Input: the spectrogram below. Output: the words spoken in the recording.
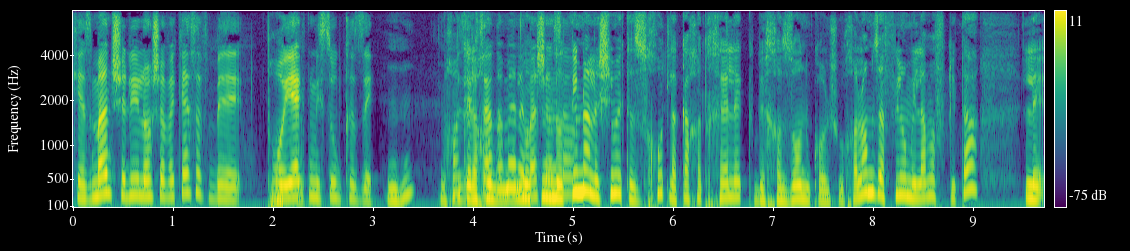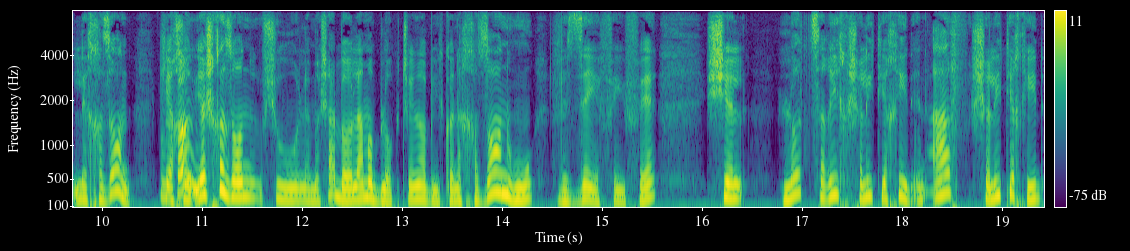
כי הזמן שלי לא שווה כסף בפרויקט מסוג כזה. מהמם. נכון, כי אנחנו נות- שעשה- נותנים לאנשים את הזכות לקחת חלק בחזון כלשהו. חלום זה אפילו מילה מפחיתה לחזון. כי נכון. הח- יש חזון שהוא, למשל, בעולם הבלוקצ'יין או הביטקוין, החזון הוא, וזה יפהפה, של לא צריך שליט יחיד. אין אף שליט יחיד,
